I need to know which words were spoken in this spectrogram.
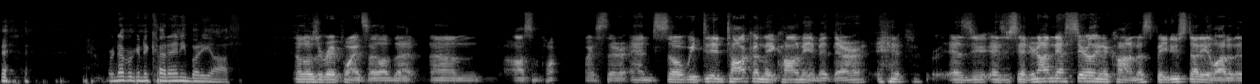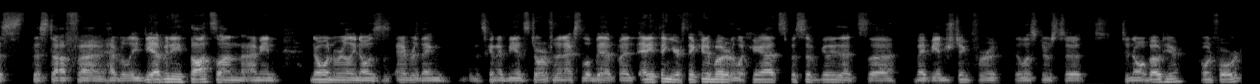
We're never going to cut anybody off. No, those are great points. I love that. Um, awesome points there. And so we did talk on the economy a bit there. as you as you said, you're not necessarily an economist, but you do study a lot of this this stuff uh, heavily. Do you have any thoughts on? I mean, no one really knows everything that's going to be in store for the next little bit, but anything you're thinking about or looking at specifically that's uh, might be interesting for the listeners to to know about here going forward.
